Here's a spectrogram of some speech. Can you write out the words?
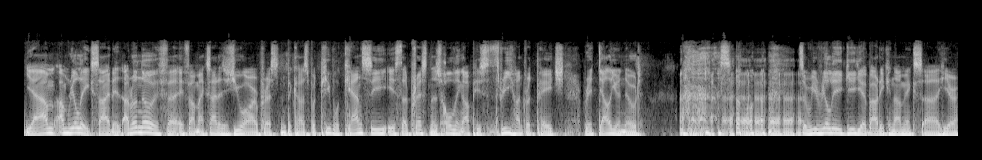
Yeah, I'm I'm really excited. I don't know if uh, if I'm excited as you are, Preston, because what people can see is that Preston is holding up his 300 page Ray Dalio note. so, so we really geeky about economics uh, here.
